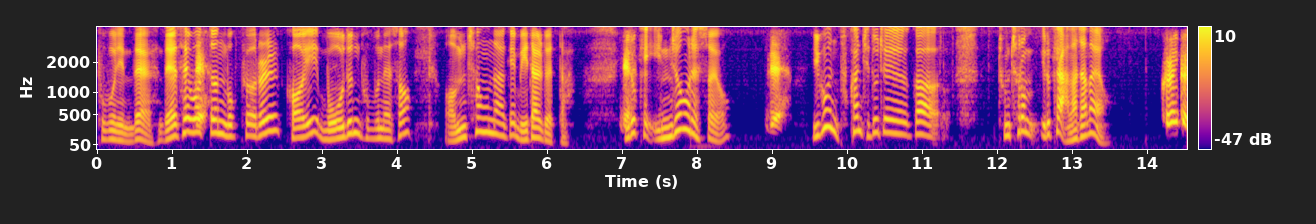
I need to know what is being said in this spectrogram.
부분인데 내세웠던 목표를 거의 모든 부분에서 엄청나게 미달됐다. 네. 이렇게 인정을 했어요. 네. 이건 북한 지도자가 좀처럼 이렇게 안 하잖아요. 그러니까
